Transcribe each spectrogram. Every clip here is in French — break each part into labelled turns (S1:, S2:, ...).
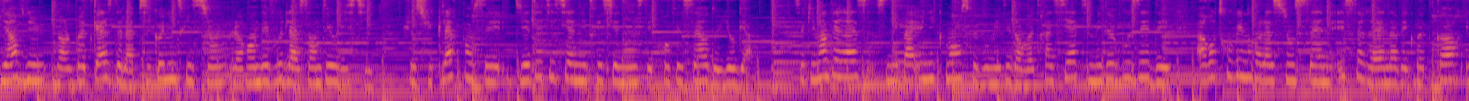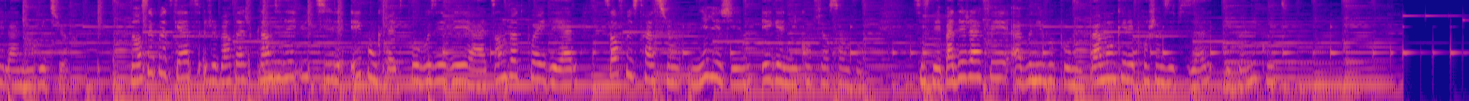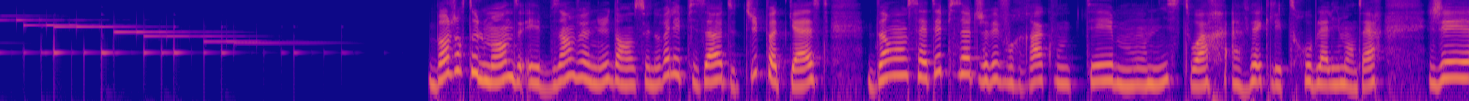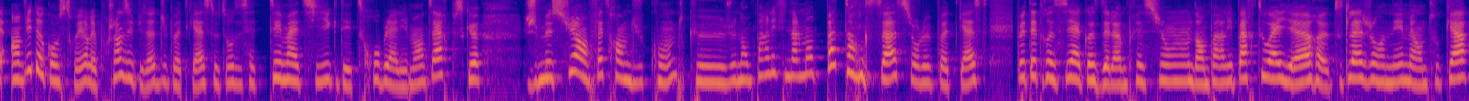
S1: Bienvenue dans le podcast de la psychonutrition, le rendez-vous de la santé holistique. Je suis Claire Pensée, diététicienne nutritionniste et professeure de yoga. Ce qui m'intéresse, ce n'est pas uniquement ce que vous mettez dans votre assiette, mais de vous aider à retrouver une relation saine et sereine avec votre corps et la nourriture. Dans ce podcast, je partage plein d'idées utiles et concrètes pour vous aider à atteindre votre poids idéal sans frustration ni régime et gagner confiance en vous. Si ce n'est pas déjà fait, abonnez-vous pour ne pas manquer les prochains épisodes et bonne écoute. Bonjour tout le monde et bienvenue dans ce nouvel épisode du podcast. Dans cet épisode, je vais vous raconter mon histoire avec les troubles alimentaires. J'ai envie de construire les prochains épisodes du podcast autour de cette thématique des troubles alimentaires puisque je me suis en fait rendu compte que je n'en parlais finalement pas tant que ça sur le podcast. Peut-être aussi à cause de l'impression d'en parler partout ailleurs euh, toute la journée, mais en tout cas,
